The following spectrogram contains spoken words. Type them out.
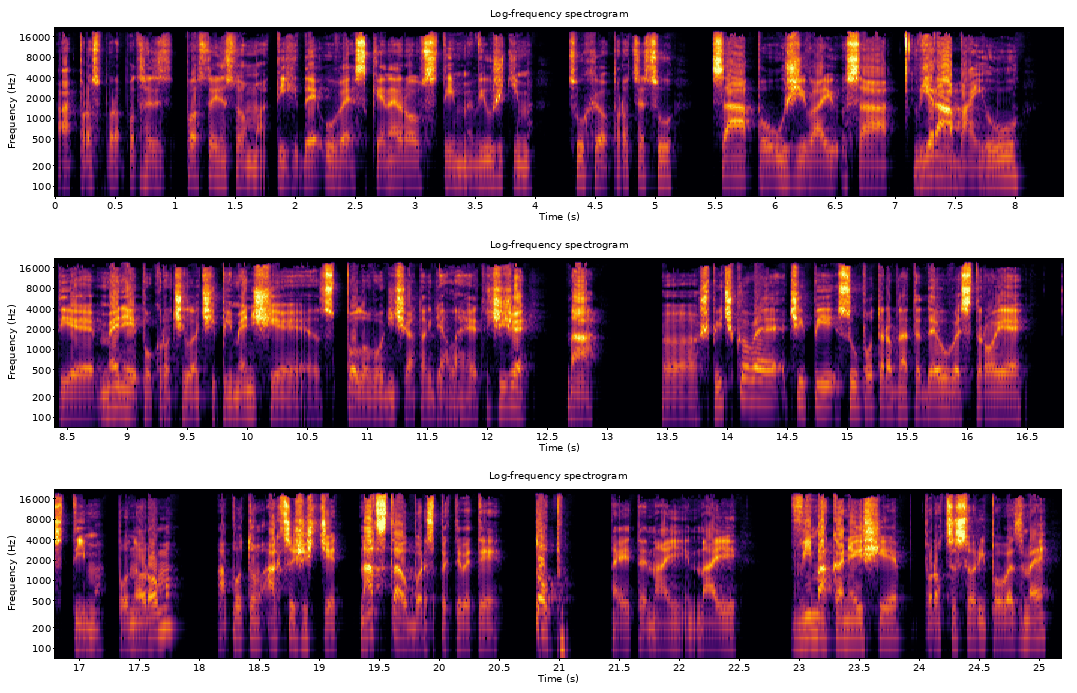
a prostredníctvom tých DUV skenerov s tým využitím suchého procesu sa používajú, sa vyrábajú tie menej pokročilé čipy, menšie spolovodiče a tak ďalej. Čiže na e, špičkové čipy sú potrebné tie DUV stroje s tým ponorom a potom, ak chceš ešte nadstavbu, respektíve tie top, hej, tie naj, najvymakanejšie procesory, povedzme,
